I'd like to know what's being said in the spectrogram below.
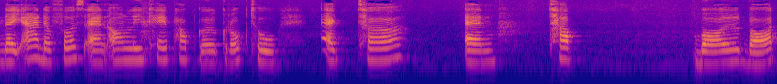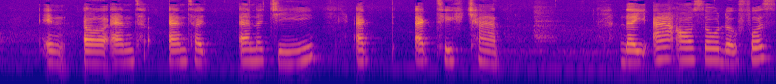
They are the first and only K-pop girl group to enter and top ball Billboard in uh, and, and energy act, active chart. They are also the first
